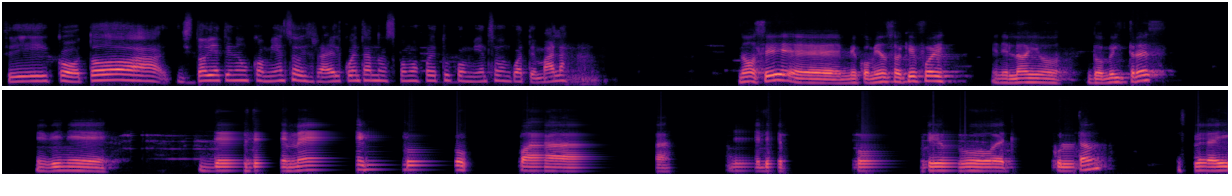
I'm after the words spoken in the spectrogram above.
Sí, como toda historia tiene un comienzo. Israel, cuéntanos cómo fue tu comienzo en Guatemala. No, sí, eh, mi comienzo aquí fue en el año 2003. Me vine desde México para el Deportivo Cultán. Estoy ahí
